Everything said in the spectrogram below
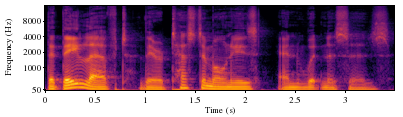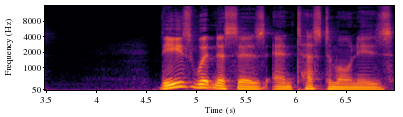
that they left their testimonies and witnesses. These witnesses and testimonies,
